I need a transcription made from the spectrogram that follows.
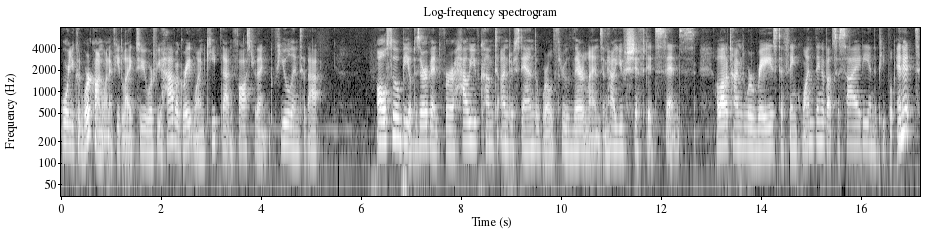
or you could work on one if you'd like to, or if you have a great one, keep that and foster that and fuel into that. Also, be observant for how you've come to understand the world through their lens and how you've shifted since. A lot of times we're raised to think one thing about society and the people in it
